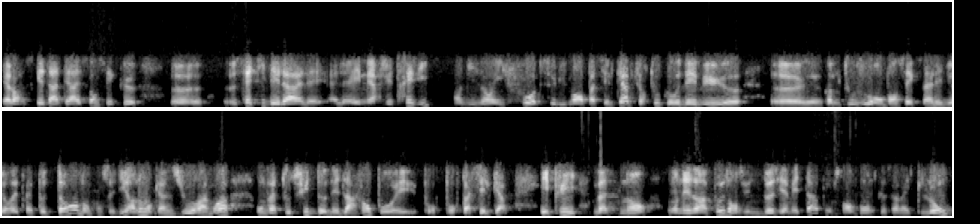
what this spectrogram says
Alors, ce qui est intéressant, c'est que euh, cette idée-là, elle, elle, a émergé très vite en disant il faut absolument passer le cap, surtout qu'au début, euh, euh, comme toujours, on pensait que ça allait durer très peu de temps, donc on s'est dit ah non, 15 jours, un mois, on va tout de suite donner de l'argent pour, pour, pour passer le cap. Et puis maintenant, on est un peu dans une deuxième étape, on se rend compte que ça va être long,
